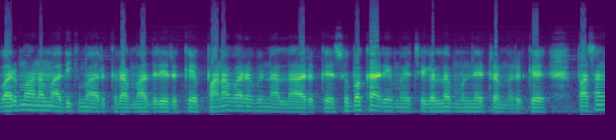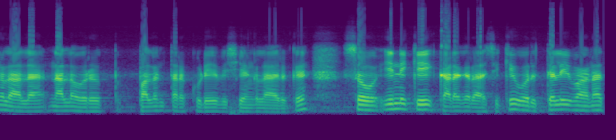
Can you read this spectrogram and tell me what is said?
வருமானம் அதிகமாக இருக்கிற மாதிரி இருக்குது பண வரவு நல்லா இருக்குது சுபகாரிய முயற்சிகளில் முன்னேற்றம் இருக்குது பசங்களால் நல்ல ஒரு பலன் தரக்கூடிய விஷயங்களாக இருக்குது ஸோ இன்றைக்கி கடகராசிக்கு ஒரு தெளிவான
